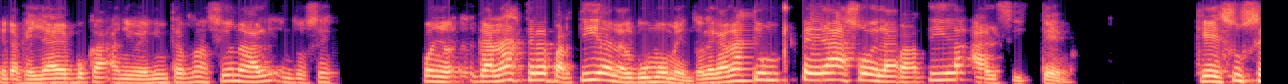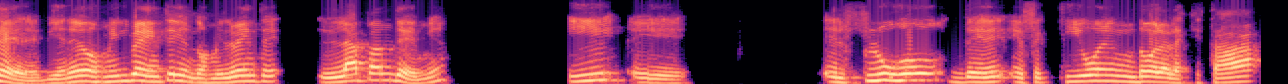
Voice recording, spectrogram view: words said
en aquella época a nivel internacional, entonces, coño, ganaste la partida en algún momento, le ganaste un pedazo de la partida al sistema. ¿Qué sucede? Viene 2020 y en 2020 la pandemia y eh, el flujo de efectivo en dólares que está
